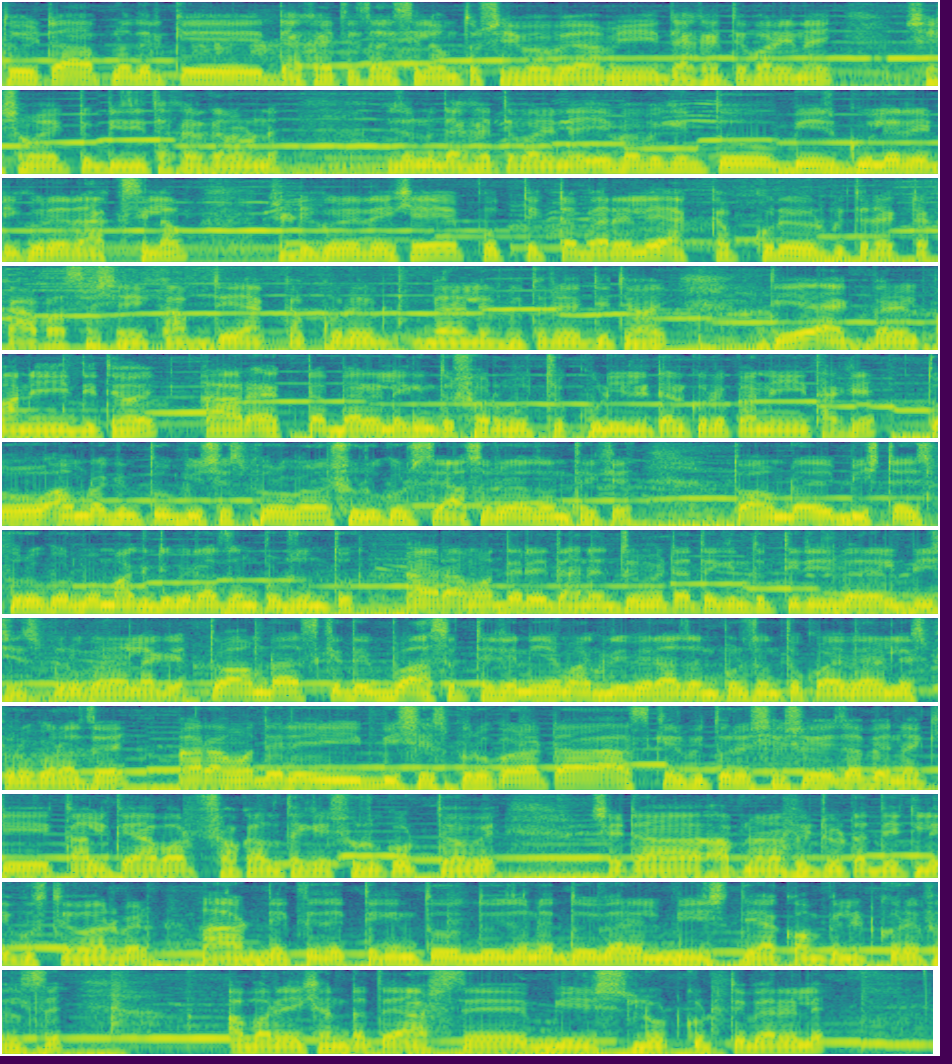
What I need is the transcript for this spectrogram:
তো এটা আপনাদেরকে দেখাইতে চাইছিলাম, তো সেইভাবে আমি দেখাইতে পারি নাই। সে সময় একটু বিজি থাকার কারণে এই জন্য দেখাইতে পারি নাই। এভাবে কিন্তু বিষ গুলে রেডি করে রাখছিলাম। রেডি করে রেখে প্রত্যেকটা ব্যারেলে এক কাপ করে ওর ভিতরে একটা কাপ আছে, সেই কাপ দিয়ে এক কাপ করে ব্যারেলের ভিতরে দিতে হয়। দিয়ে এক ব্যারেল পানি দিতে হয়। আর একটা ব্যারেলে কিন্তু সর্বোচ্চ কুড়ি লিটার করে পানি থাকে। তো আমরা কিন্তু বিষ স্প্রে করা শুরু করছি আসরের আজান থেকে। তো আমরা এই বিষটা স্প্রো করব মাগডিবের আজান পর্যন্ত। আর আমাদের এই ধানের জমিটাতে কিন্তু তিরিশ ব্যারেল বিষ স্প্রো করা লাগে। তো আমরা আজকে দেখব আসর থেকে নিয়ে মাগরিবের আজান পর্যন্ত কয় ব্যারেল স্প্রো করা যায়। আর আমাদের এই বিষ স্প্রে করাটা আজকের ভিতরে শেষ হয়ে যাবে নাকি কালকে আবার সকাল থেকে শুরু করতে হবে? সেটা আপনারা ভিডিওটা দেখলেই বুঝতে পারবেন। আর দেখতে দেখতে কিন্তু দুইজনের দুই ব্যারেল বিষ দেওয়া কমপ্লিট করে ফেলছে। আবার এইখানটাতে আসছে বিষ লোড করতে ব্যারেলে।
